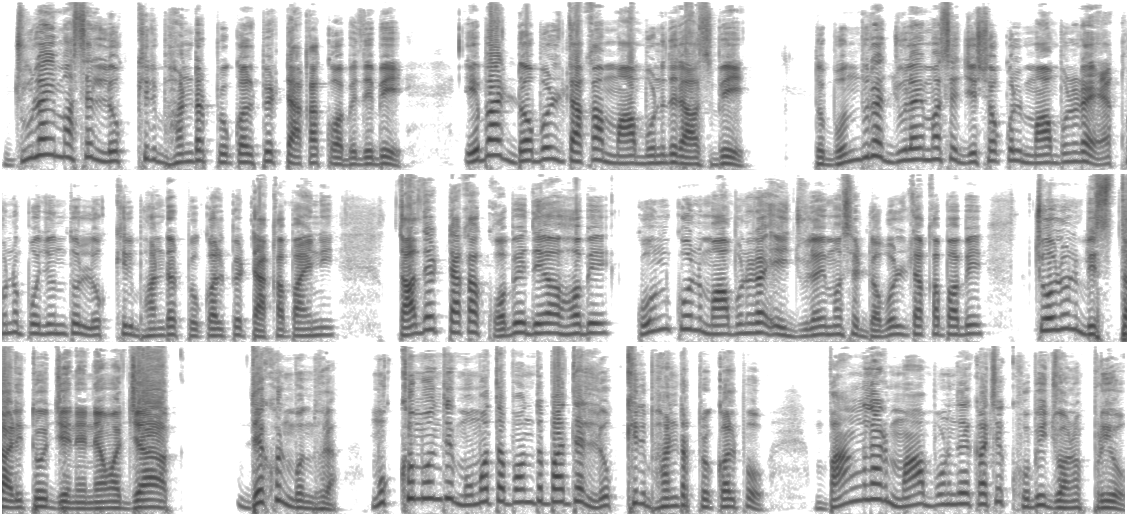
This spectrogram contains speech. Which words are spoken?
জুলাই মাসের লক্ষ্মীর ভাণ্ডার প্রকল্পের টাকা কবে দেবে? এবার ডবল টাকা মা বোনেদের আসবে। তো বন্ধুরা, জুলাই মাসে যে সকল মা বোনেরা এখনও পর্যন্ত লক্ষ্মীর ভাণ্ডার প্রকল্পের টাকা পায়নি তাদের টাকা কবে দেওয়া হবে? কোন কোন মা বোনেরা এই জুলাই মাসে ডবল টাকা পাবে? চলুন বিস্তারিত জেনে নেওয়া যাক। দেখুন বন্ধুরা, মুখ্যমন্ত্রী মমতা বন্দ্যোপাধ্যায়ের লক্ষ্মীর ভাণ্ডার প্রকল্প বাংলার মা বোনদের কাছে খুবই জনপ্রিয়।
